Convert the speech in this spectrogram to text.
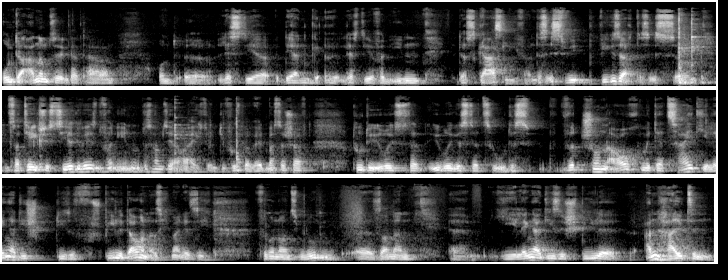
unter anderem zu den Katarern, und äh, lässt, dir deren, äh, lässt dir von ihnen das Gas liefern. Das ist, wie, wie gesagt, das ist äh, ein strategisches Ziel gewesen von ihnen und das haben sie erreicht. Und die Fußball-Weltmeisterschaft tut ihr Übriges, Übriges dazu. Das wird schon auch mit der Zeit, je länger die, diese Spiele dauern, also ich meine jetzt nicht 95 Minuten, äh, sondern äh, je länger diese Spiele anhalten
